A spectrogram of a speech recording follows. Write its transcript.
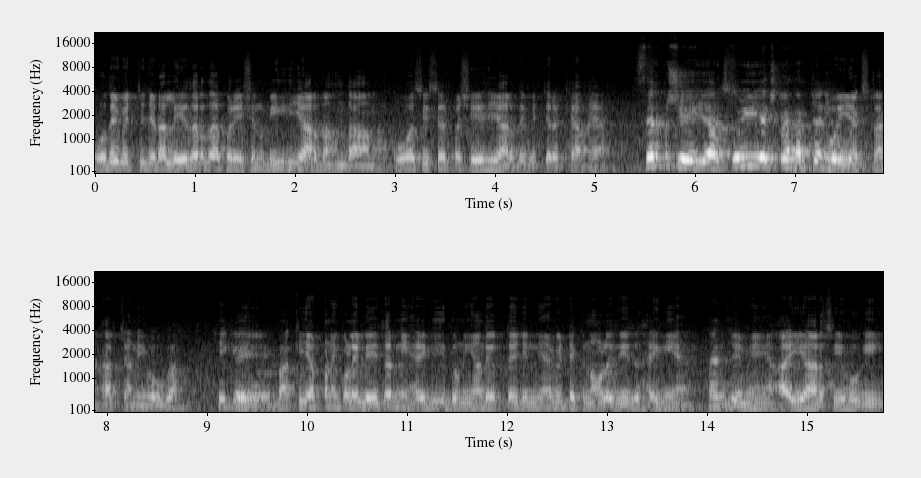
ਉਹਦੇ ਵਿੱਚ ਜਿਹੜਾ ਲੇਜ਼ਰ ਦਾ ਆਪਰੇਸ਼ਨ 20000 ਦਾ ਹੁੰਦਾ ਆਮ ਉਹ ਅਸੀਂ ਸਿਰਫ 6000 ਦੇ ਵਿੱਚ ਰੱਖਿਆ ਹੋਇਆ ਸਿਰਫ 6000 ਕੋਈ ਐਕਸਟਰਾ ਖਰਚਾ ਨਹੀਂ ਕੋਈ। ਐਕਸਟਰਾ ਖਰਚਾ ਨਹੀਂ ਹੋਊਗਾ ਠੀਕ ਹੈ ਤੇ ਬਾਕੀ ਆਪਣੇ ਕੋਲੇ ਲੇਜ਼ਰ ਨਹੀਂ ਹੈਗੀ ਦੁਨੀਆ ਦੇ ਉੱਤੇ ਜਿੰਨੀਆਂ ਵੀ ਟੈਕਨੋਲੋਜੀਜ਼ ਹੈਗੀਆਂ। ਜਿਵੇਂ IRC ਹੋ ਗਈ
